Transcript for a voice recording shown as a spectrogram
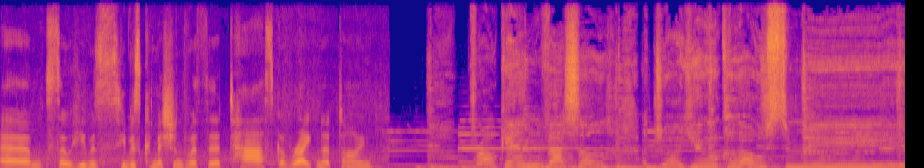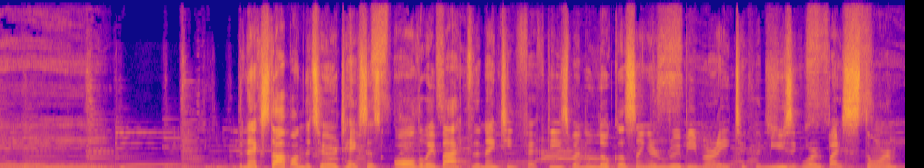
Um, so he was, he was commissioned with the task of writing it down. Broken vessel, I draw you close to me. The next stop on the tour takes us all the way back to the 1950s when local singer Ruby Murray took the music world by storm.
